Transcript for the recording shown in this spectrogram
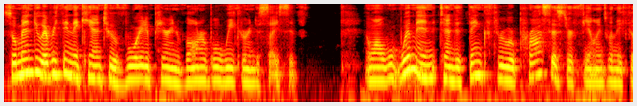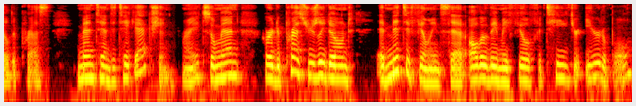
So men do everything they can to avoid appearing vulnerable, weak, or indecisive. And while women tend to think through or process their feelings when they feel depressed, men tend to take action, right? So men who are depressed usually don't admit to feeling sad, although they may feel fatigued or irritable.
